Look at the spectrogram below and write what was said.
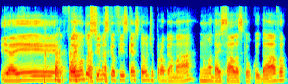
E aí foi um dos filmes que eu fiz questão de programar numa das salas que eu cuidava.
